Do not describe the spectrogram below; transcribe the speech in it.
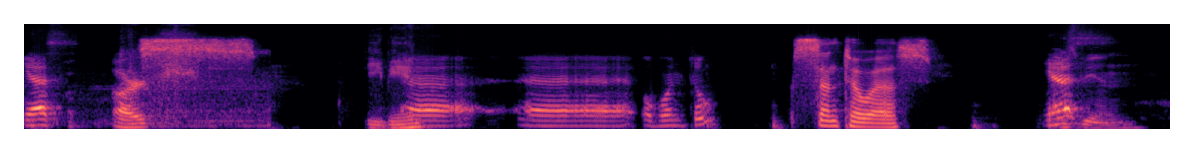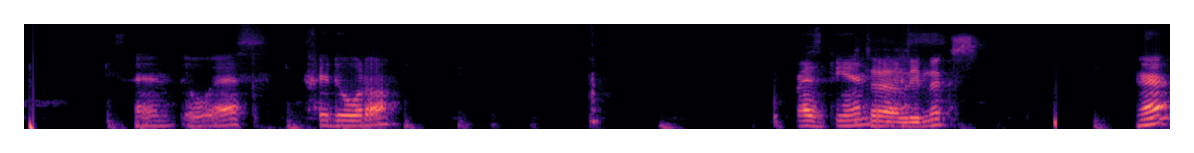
Yes. Arch, Debian, Uh, uh, Ubuntu. CentOS. Yes. Debian. CentOS, Fedora. Raspbian. Pita Linux, Huh?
